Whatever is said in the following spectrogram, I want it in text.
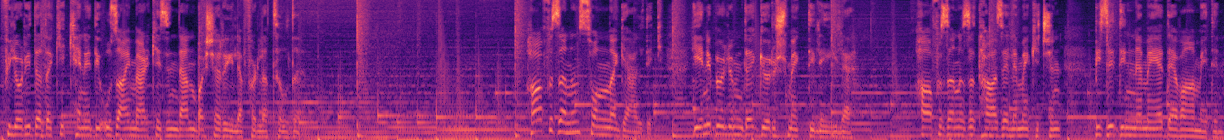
Florida'daki Kennedy Uzay Merkezi'nden başarıyla fırlatıldı. Hafızanın sonuna geldik. Yeni bölümde görüşmek dileğiyle. Hafızanızı tazelemek için bizi dinlemeye devam edin.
